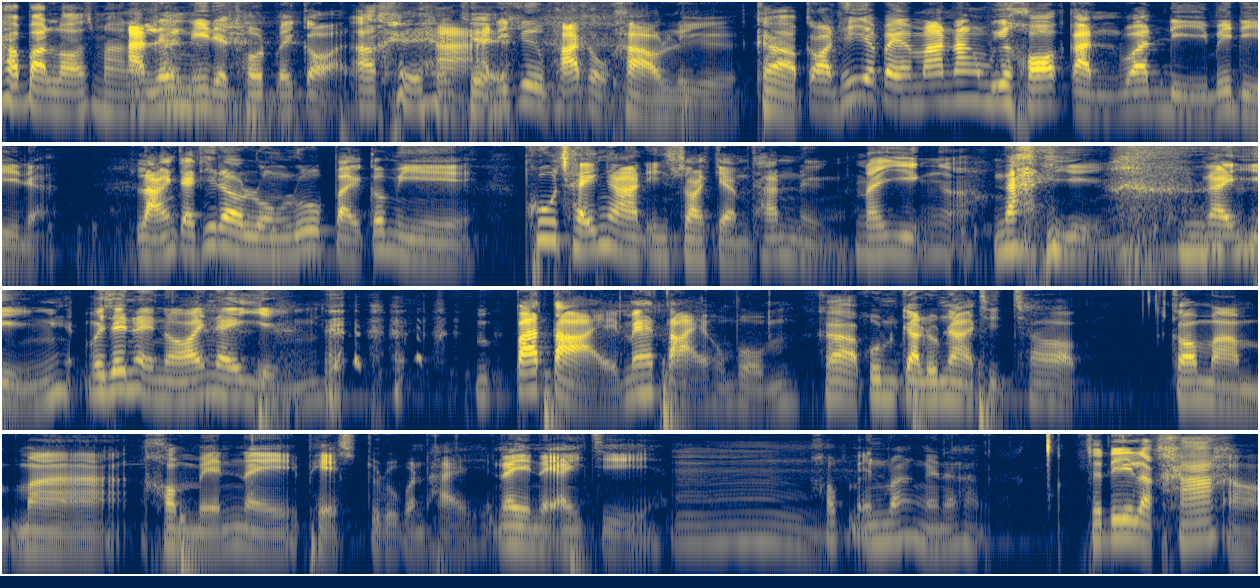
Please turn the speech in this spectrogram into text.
ถ้าบาร์รอสมาอะแล้วเรื่องนี้ใคเดี๋ยวทดไว้ก่อนโอเคอะโอเคอันนี้คือ part ของข่าวลือครับก่อนที่จะไปมานั่งวิเคราะห์กันว่าดีไม่ดีเนี่ย หลังจากที่เราลงรูปไปก็มีผู้ใช้งานอินสตาแกรมท่านหนึ่งนายหญิงเหรอะนายหญิงนายหญิง ไม่ใช่นายน้อยนายหญิง ป้าต่ายแม่ต่ายของผมครับคุณการุณาชิดชอบ ก็มามา comment ในเพจดูดูบอลไทยในใน IG อืมเขา ment ว่าไงนะครับ จะดีเหรอคะอ๋อ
